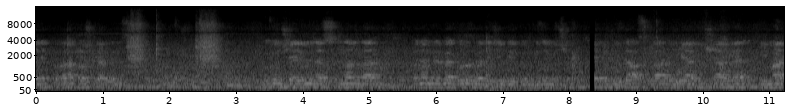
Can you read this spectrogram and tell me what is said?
öncelikli olarak hoş geldiniz. Bugün şehrimiz açısından da önemli ve gurur verici bir gün bizim için. Şehrimizde asıla, ihya, inşa ve imar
